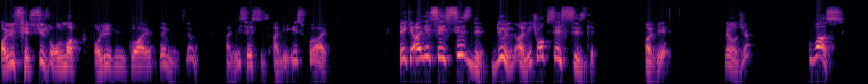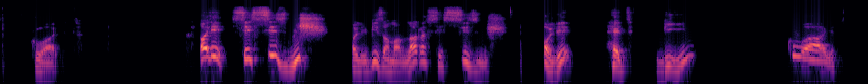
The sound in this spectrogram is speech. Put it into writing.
Ali sessiz olmak. Ali quiet demiyoruz değil mi? Ali sessiz. Ali is quiet. Peki Ali sessizdi. Dün Ali çok sessizdi. Ali ne olacak? Was quiet. Ali sessizmiş. Ali bir zamanlar sessizmiş. Ali had been quiet.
